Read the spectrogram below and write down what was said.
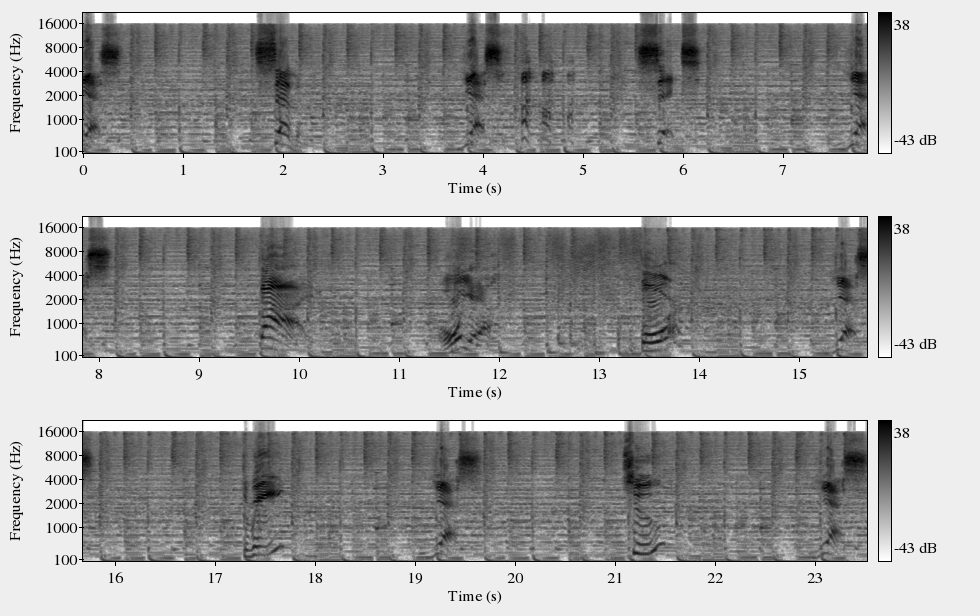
Yes. Seven. Yes. Six. Yes. Five. Oh yeah. Four. Yes. Three. Yes. Two. Yes.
